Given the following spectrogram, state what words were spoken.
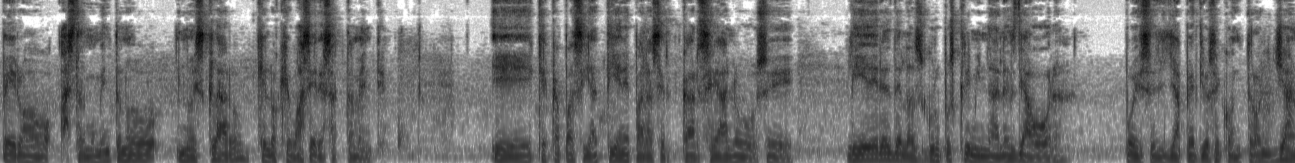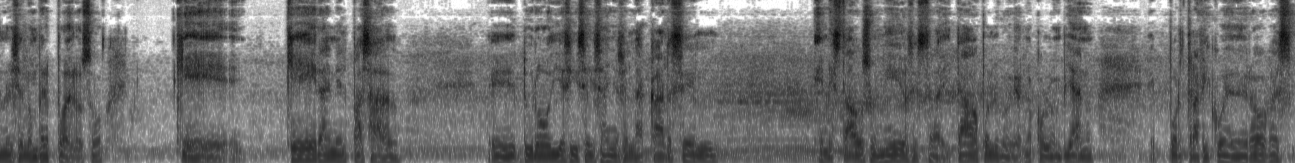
pero hasta el momento no, no es claro qué es lo que va a hacer exactamente. Eh, qué capacidad tiene para acercarse a los eh, líderes de los grupos criminales de ahora, pues él ya perdió ese control, ya no es el hombre poderoso que, que era en el pasado eh, duró 16 años en la cárcel en Estados Unidos, extraditado por el gobierno colombiano eh, por tráfico de drogas.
